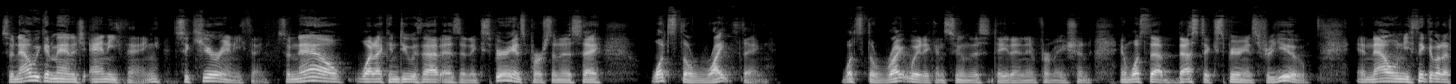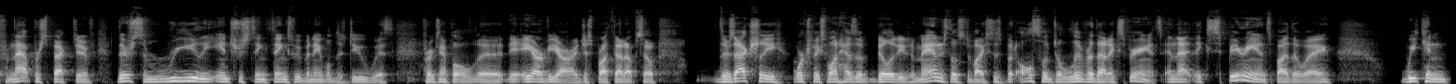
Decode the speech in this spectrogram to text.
So now we can manage anything, secure anything. So now what I can do with that as an experienced person is say, what's the right thing? What's the right way to consume this data and information? And what's that best experience for you? And now when you think about it from that perspective, there's some really interesting things we've been able to do with, for example, the, the AR VR. I just brought that up. So there's actually Workspace ONE has ability to manage those devices, but also deliver that experience. And that experience, by the way, we can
